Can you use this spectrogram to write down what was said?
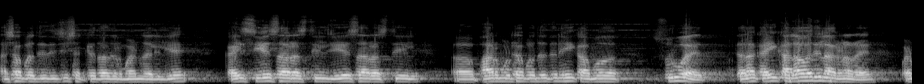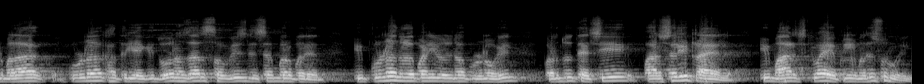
अशा पद्धतीची शक्यता निर्माण झालेली आहे. काही सी एस आर असतील जी एस आर असतील फार मोठ्या पद्धतीने ही कामं सुरू आहेत. त्याला काही कालावधी लागणार आहे पण मला पूर्ण खात्री आहे की दोन हजार सव्वीस डिसेंबर पर्यंत ही पूर्ण नळपाणी योजना पूर्ण होईल परंतु त्याची पार्शली ट्रायल ही मार्च किंवा एप्रिलमध्ये सुरू होईल.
